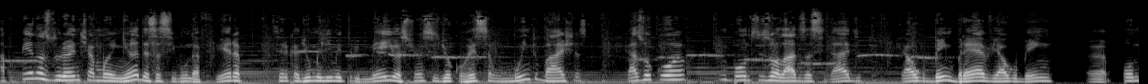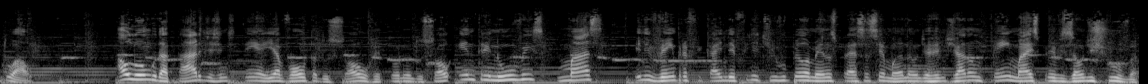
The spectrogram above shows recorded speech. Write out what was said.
apenas durante a manhã dessa segunda-feira, cerca de um milímetro e meio. As chances de ocorrer são muito baixas. Caso ocorra, em pontos isolados da cidade, é algo bem breve, algo bem uh, pontual. Ao longo da tarde, a gente tem aí a volta do sol, o retorno do sol entre nuvens, mas ele vem para ficar em definitivo, pelo menos para essa semana, onde a gente já não tem mais previsão de chuva.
